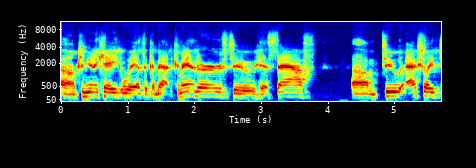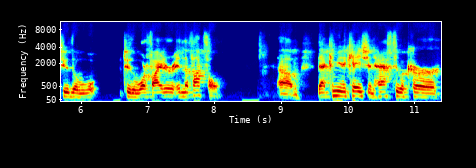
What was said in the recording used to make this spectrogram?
uh, communicate with the combatant commanders, to his staff, um, to actually to the to the warfighter in the foxhole um, that communication has to occur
